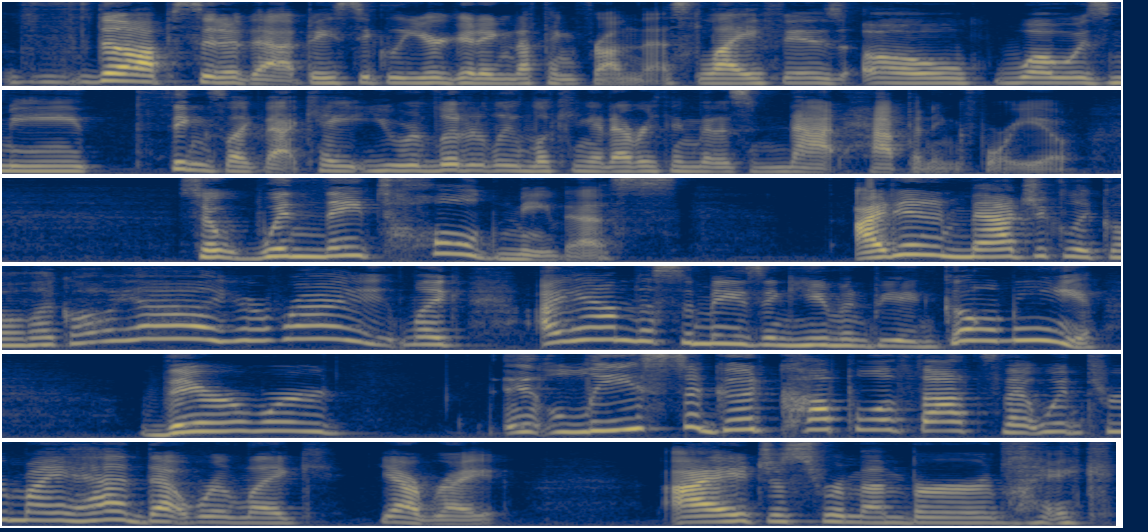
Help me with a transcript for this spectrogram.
the opposite of that. Basically, you're getting nothing from this. Life is, oh, woe is me, things like that. Okay. You are literally looking at everything that is not happening for you. So when they told me this, I didn't magically go like, oh yeah, you're right. Like, I am this amazing human being. Go me. There were at least a good couple of thoughts that went through my head that were like, yeah, right. I just remember like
